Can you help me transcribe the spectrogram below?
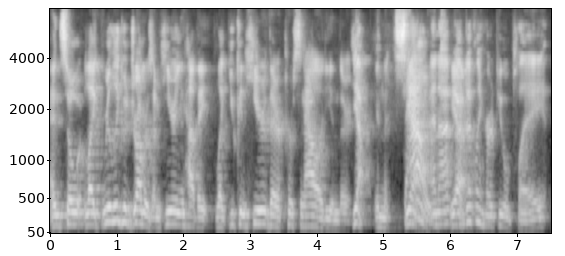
And so like really good drummers, I'm hearing how they like you can hear their personality in their Yeah, in the sound. yeah, and I've, Yeah. I've definitely heard people play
